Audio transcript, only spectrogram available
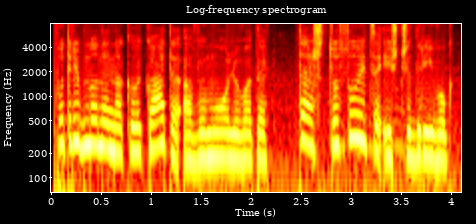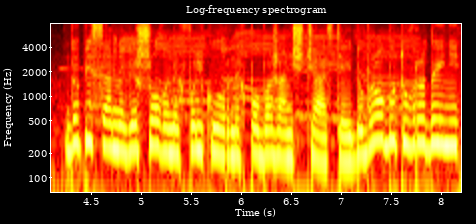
потрібно не накликати, а вимолювати. Теж стосується і щедрівок. До пісенно-віршованих фольклорних побажань щастя і добробуту в родині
